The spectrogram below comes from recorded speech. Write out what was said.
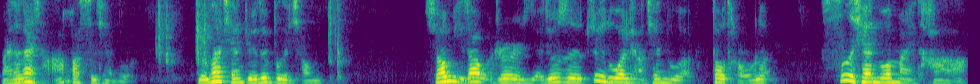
买它干啥？花四千多，有那钱绝对不给小米。小米在我这儿也就是最多两千多到头了，四千多买它。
